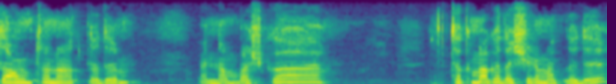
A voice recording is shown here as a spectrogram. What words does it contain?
downtown'a atladım. Benden başka takım arkadaşlarım atladı.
